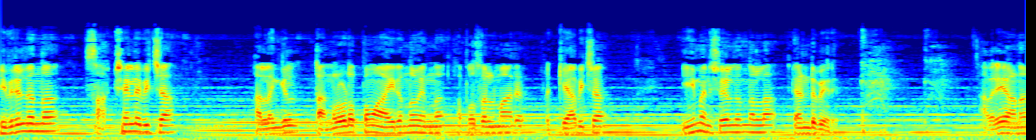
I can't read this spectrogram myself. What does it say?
ഇവരിൽ നിന്ന് സാക്ഷ്യം ലഭിച്ച അല്ലെങ്കിൽ തങ്ങളോടൊപ്പം ആയിരുന്നു എന്ന് അപ്പോസൽമാര് പ്രഖ്യാപിച്ച ഈ മനുഷ്യരിൽ നിന്നുള്ള രണ്ടുപേര് അവരെയാണ്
